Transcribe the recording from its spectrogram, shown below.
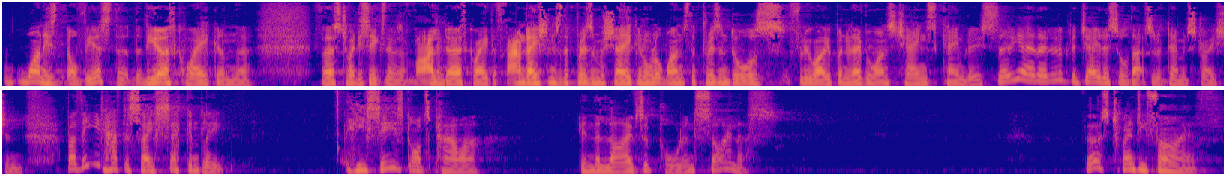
One is obvious, that the earthquake and the verse 26, there was a violent earthquake, the foundations of the prison were shaken, all at once the prison doors flew open and everyone's chains came loose. So yeah, look, the jailer saw that sort of demonstration. But I think you'd have to say, secondly, he sees God's power in the lives of Paul and Silas. Verse 25.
